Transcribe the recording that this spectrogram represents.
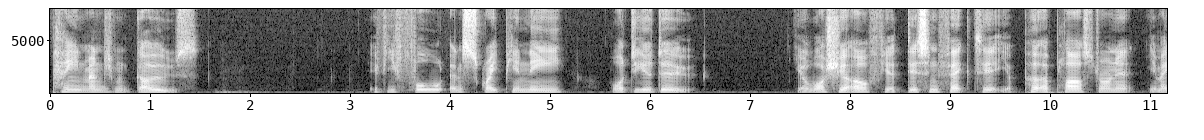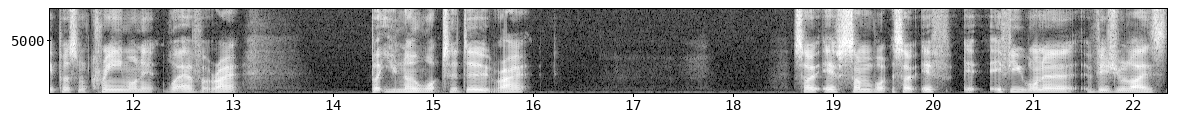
pain management goes. If you fall and scrape your knee, what do you do? You wash it off, you disinfect it, you put a plaster on it, you may put some cream on it, whatever, right? But you know what to do, right? So if somebody, so if if you want to visualize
